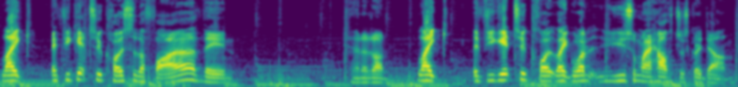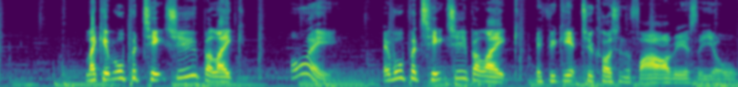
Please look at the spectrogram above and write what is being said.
Like, if you get too close to the fire, then turn it on. Like, if you get too close, like what you saw my health just go down. Like, it will protect you, but like, oi. It will protect you, but like, if you get too close in the fire, obviously you'll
